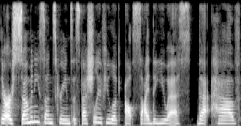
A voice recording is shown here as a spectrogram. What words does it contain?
there are so many sunscreens, especially if you look outside the US, that have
